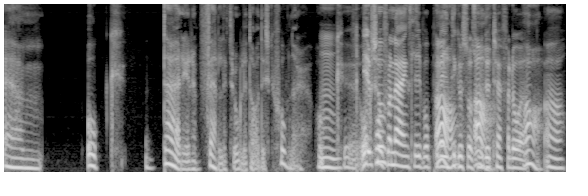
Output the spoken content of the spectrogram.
Ehm, och där är det väldigt roligt att ha diskussioner. Och, Mm. eh, Är det folk från näringsliv och politiker Ja, och så som ja, du träffar då? ja. Ja.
